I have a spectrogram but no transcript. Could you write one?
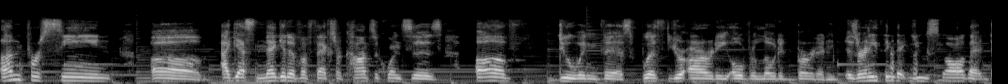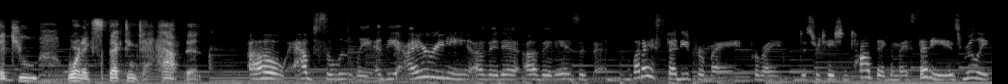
unforeseen uh, i guess negative effects or consequences of doing this with your already overloaded burden? Is there anything that you saw that that you weren't expecting to happen? Oh, absolutely. And the irony of it of it is, is that what I studied for my for my dissertation topic and my study is really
